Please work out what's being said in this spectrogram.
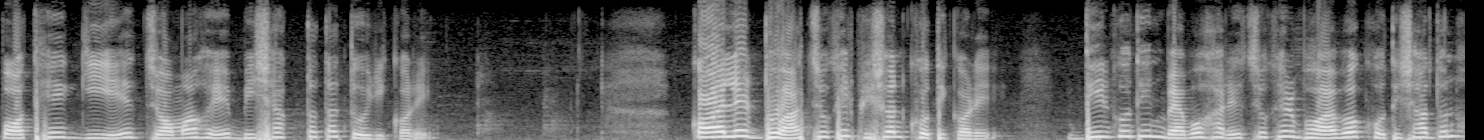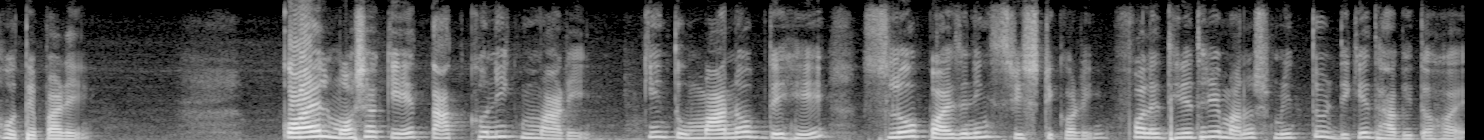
পথে গিয়ে জমা হয়ে বিষাক্ততা তৈরি করে। কয়েলের ধোঁয়া চোখের ভীষণ ক্ষতি করে। দীর্ঘদিন ব্যবহারে চোখের ভয়াবহ ক্ষতিসাধন হতে পারে। কয়েল মশাকে তাৎক্ষণিক মারে, কিন্তু মানব দেহে স্লো পয়জনিং সৃষ্টি করে, ফলে ধীরে ধীরে মানুষ মৃত্যুর দিকে ধাবিত হয়।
